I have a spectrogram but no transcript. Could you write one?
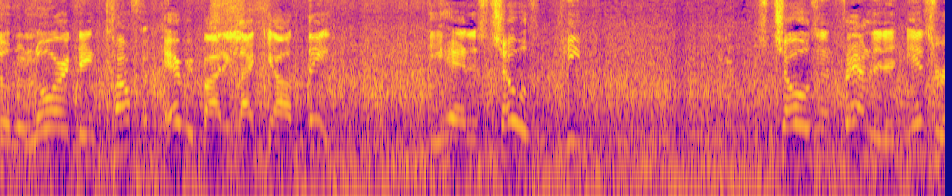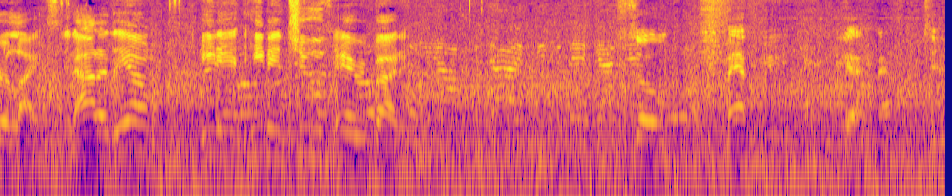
So the Lord didn't comfort everybody like y'all think. He had his chosen people, chosen family, the Israelites, and out of them, he didn't he didn't choose everybody. So Matthew, you got Matthew two,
